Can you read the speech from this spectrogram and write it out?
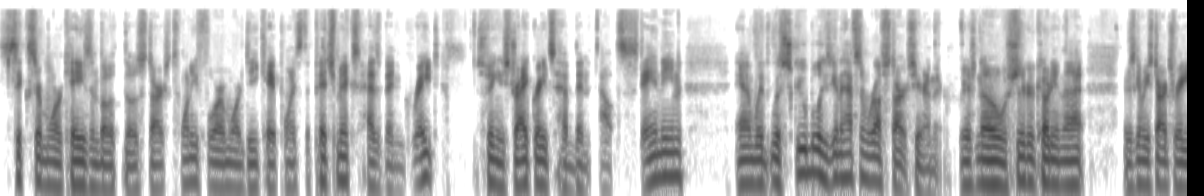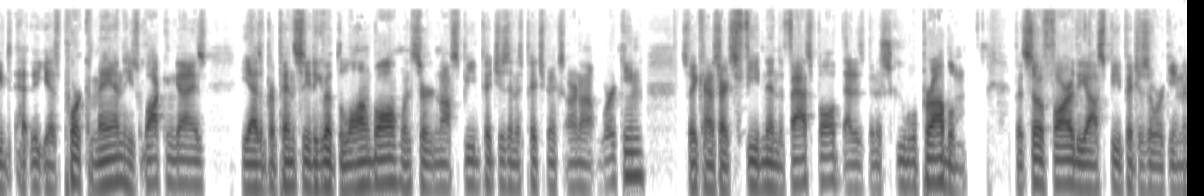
Six or more Ks in both those starts, 24 or more DK points. The pitch mix has been great. Swinging strike rates have been outstanding. And with with Skubal, he's going to have some rough starts here and there. There's no sugarcoating that. There's going to be starts where he, he has poor command. He's walking guys. He has a propensity to give up the long ball when certain off speed pitches in his pitch mix are not working. So he kind of starts feeding in the fastball. That has been a Skubal problem. But so far, the off speed pitches are working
